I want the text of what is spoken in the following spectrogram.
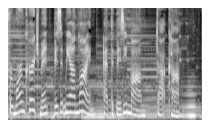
For more encouragement, visit me online at thebusymom.com.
